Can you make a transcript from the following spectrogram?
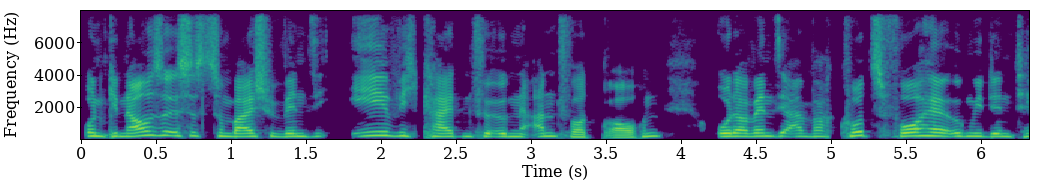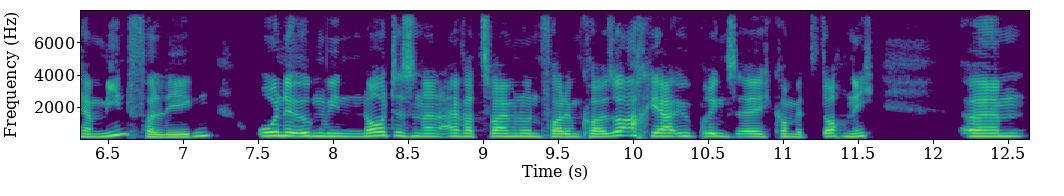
Und genauso ist es zum Beispiel, wenn sie Ewigkeiten für irgendeine Antwort brauchen oder wenn sie einfach kurz vorher irgendwie den Termin verlegen, ohne irgendwie ein Notice und dann einfach zwei Minuten vor dem Call so, ach ja, übrigens, äh, ich komme jetzt doch nicht. Ähm,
